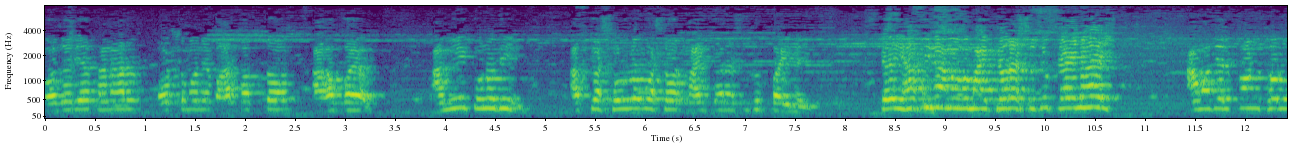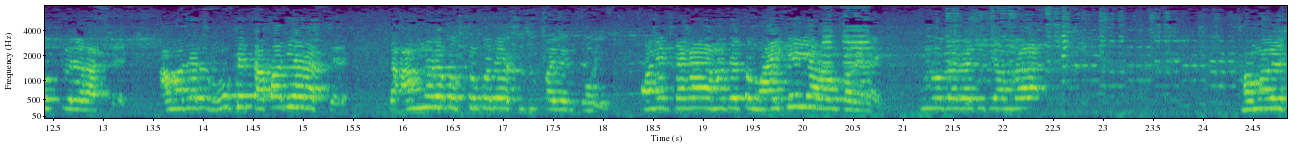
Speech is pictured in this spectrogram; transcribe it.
বজরিয়া থানার বর্তমানে ভারপ্রাপ্ত আহ্বায়ক। আমি কোনোদিন আজকে ষোলো বছর মাইক করার সুযোগ পাই নাই। এই হাসিনা আমাকে মাইক ধরার সুযোগ দেয় নাই। আমাদের কণ্ঠ রোধ করে রাখছে। আমাদের মুখে চাপা দিয়ে রাখছে। তা আপনারা বক্তব্য দেওয়ার সুযোগ পাইবেন কই? অনেক জায়গায় আমাদের তো মাইকেই অ্যালাউ করে নাই। কোনো জায়গায় যদি আমরা সমাবেশ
